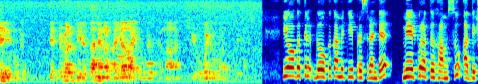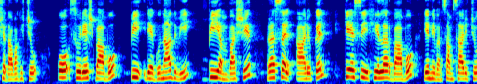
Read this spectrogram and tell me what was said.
ചെയ്തിട്ടുണ്ട്. തെറ്റുകൾ തിരുത്താൻ ഞങ്ങൾ തയ്യാറായിട്ടുണ്ട് എന്നാണ് ശ്രീ ഉപയോഗ യോഗത്തിൽ block committee president Meppurath Hamsu അധ്യക്ഷത വഹിച്ചു. O Suresh Babu P Raghunath V P M Basheer Rasal Alukkal K C Hiler Babu എന്നിവർ സംസാരിച്ചു.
